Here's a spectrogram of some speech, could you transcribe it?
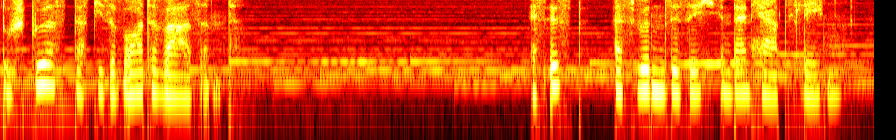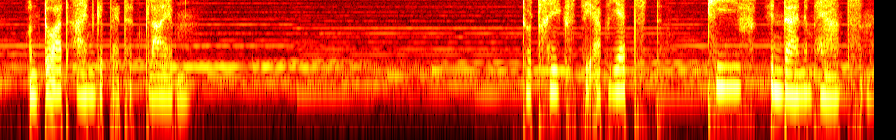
Du spürst, dass diese Worte wahr sind. Es ist, als würden sie sich in dein Herz legen und dort eingebettet bleiben. Du trägst sie ab jetzt tief in deinem Herzen.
